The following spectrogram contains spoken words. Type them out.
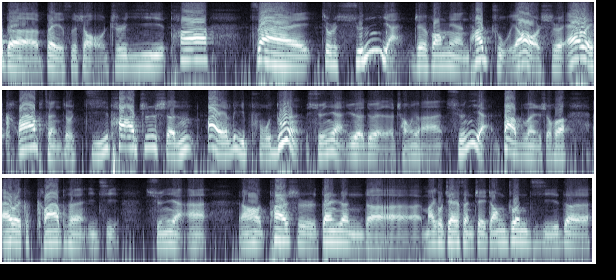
的贝斯手之一。他。在就是巡演这方面，他主要是 Eric Clapton，就是吉他之神艾利普顿巡演乐队的成员。巡演大部分是和 Eric Clapton 一起巡演，然后他是担任的 Michael Jackson 这张专辑的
